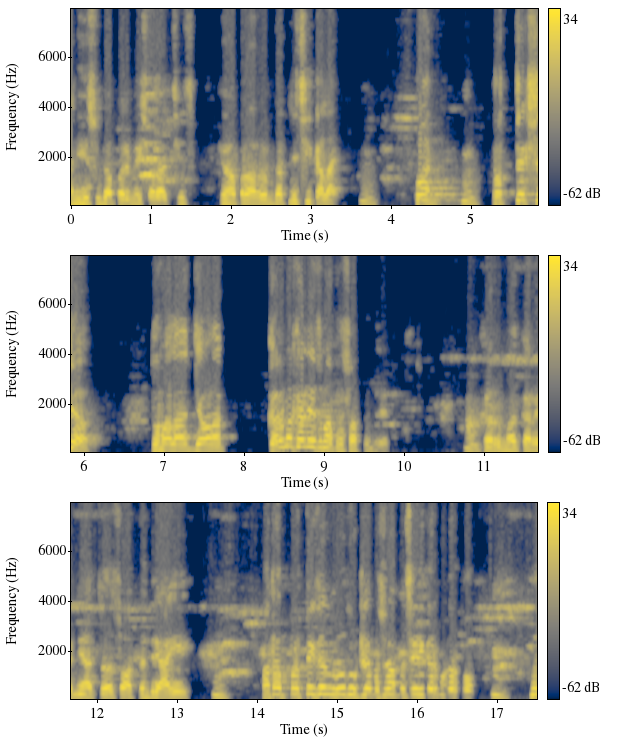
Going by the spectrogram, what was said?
आणि ही सुद्धा परमेश्वराचीच किंवा प्रारब्धातलीच ही कला आहे. पण. प्रत्यक्ष तुम्हाला जेव्हा कर्म करण्याचं मात्र स्वातंत्र्य. आहे कर्म करण्याचं स्वातंत्र्य आहे. आता प्रत्येक जण रोज उठल्यापासून आपण सगळी कर्म करतो. मग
